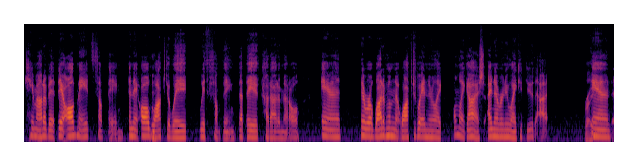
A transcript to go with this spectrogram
came out of it, they all made something and they all Hmm. walked away with something that they had cut out of metal. And there were a lot of them that walked away and they're like, oh my gosh, I never knew I could do that. Right. And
